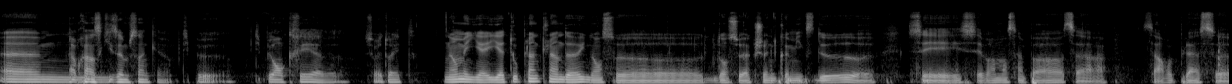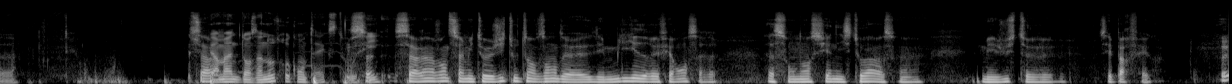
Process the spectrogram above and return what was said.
Euh, Après un Schism 5 un petit peu, un petit peu ancré euh, sur les toilettes. Non, mais il y, a- il y a tout plein de clins d'œil dans ce, dans ce Action Comics 2. euh, C'est c'est vraiment sympa. Ça, ça replace euh, Ça, Superman dans un autre contexte ça, aussi. ça réinvente sa mythologie tout en faisant de- des milliers de références à, à son ancienne histoire. à sa- Mais juste, euh, c'est parfait. Quoi.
